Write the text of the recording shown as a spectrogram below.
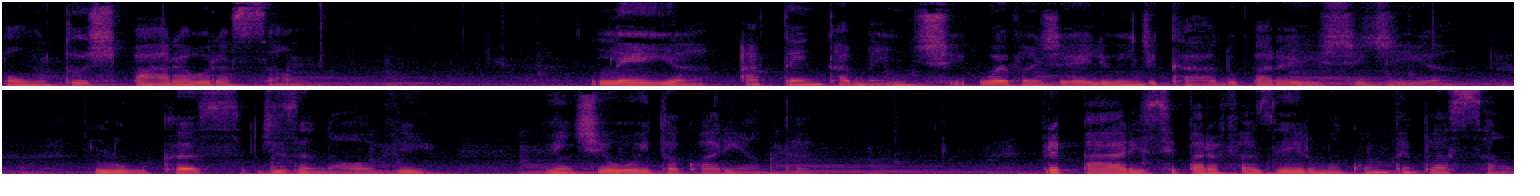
Pontos para a oração. Leia atentamente o evangelho indicado para este dia. Lucas 19, 28 a 40. Prepare-se para fazer uma contemplação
